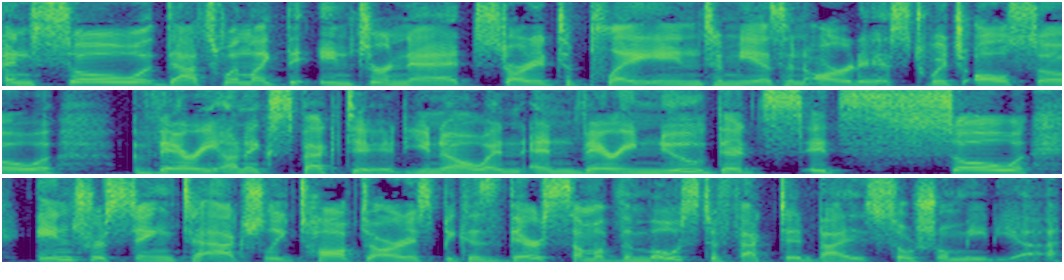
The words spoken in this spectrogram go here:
And so that's when like the internet started to play into me as an artist, which also very unexpected, you know, and and very new. That's it's so interesting to actually talk to artists because they're some of the most affected by social media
